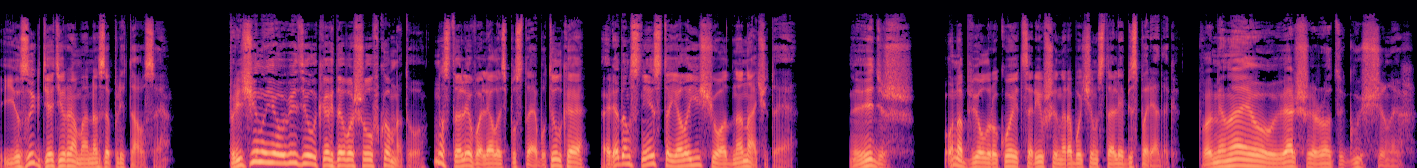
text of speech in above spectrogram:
Язык дяди Романа заплетался. Причину я увидел, когда вошел в комнату. На столе валялась пустая бутылка, а рядом с ней стояла еще одна начатая. «Видишь?» Он обвел рукой царивший на рабочем столе беспорядок. «Поминаю увядший рот гущиных».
